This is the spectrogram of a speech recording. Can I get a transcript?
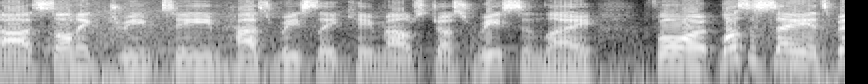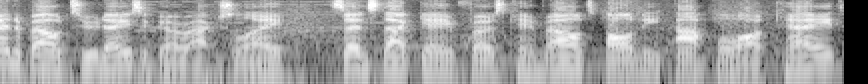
uh, Sonic Dream Team has recently came out just recently for, let's just say it's been about two days ago actually, since that game first came out on the Apple Arcade.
